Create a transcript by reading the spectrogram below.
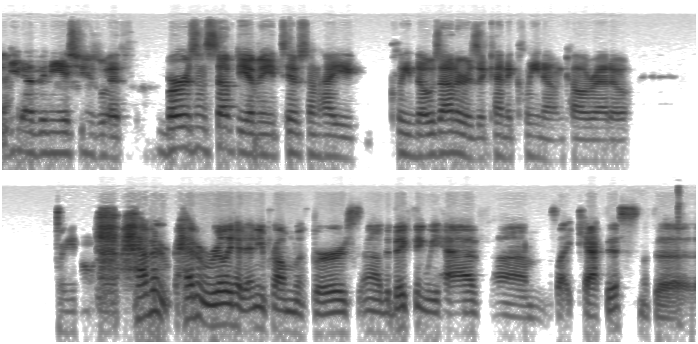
Yeah. Do you have any issues with burrs and stuff? Do you have any tips on how you clean those out, or is it kind of clean out in Colorado? Where you don't have. Haven't haven't really had any problem with burrs. Uh, the big thing we have um, is like cactus with the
